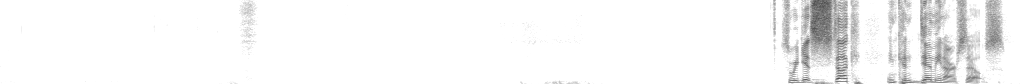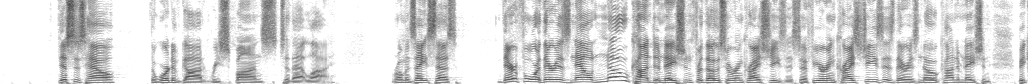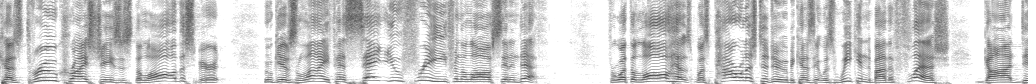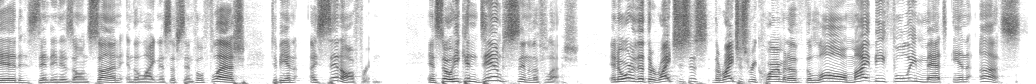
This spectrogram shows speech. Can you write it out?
So we get stuck in condemning ourselves. This is how the Word of God responds to that lie. Romans 8 says, Therefore, there is now no condemnation for those who are in Christ Jesus. So, if you're in Christ Jesus, there is no condemnation. Because through Christ Jesus, the law of the Spirit who gives life has set you free from the law of sin and death. For what the law has, was powerless to do because it was weakened by the flesh, God did, sending his own Son in the likeness of sinful flesh to be an, a sin offering. And so he condemned sin in the flesh in order that the righteousness, the righteous requirement of the law might be fully met in us,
